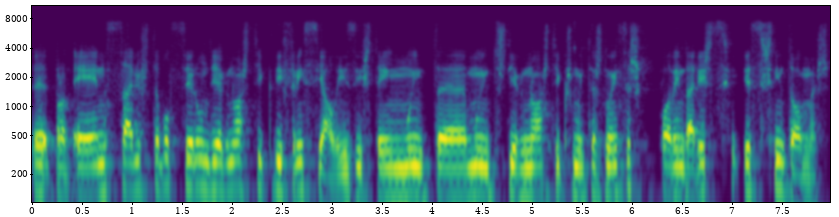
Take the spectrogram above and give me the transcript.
Eh, pronto, é necessário estabelecer um diagnóstico diferencial. Existem muita, muitos diagnósticos, muitas doenças que podem dar estes, esses sintomas.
